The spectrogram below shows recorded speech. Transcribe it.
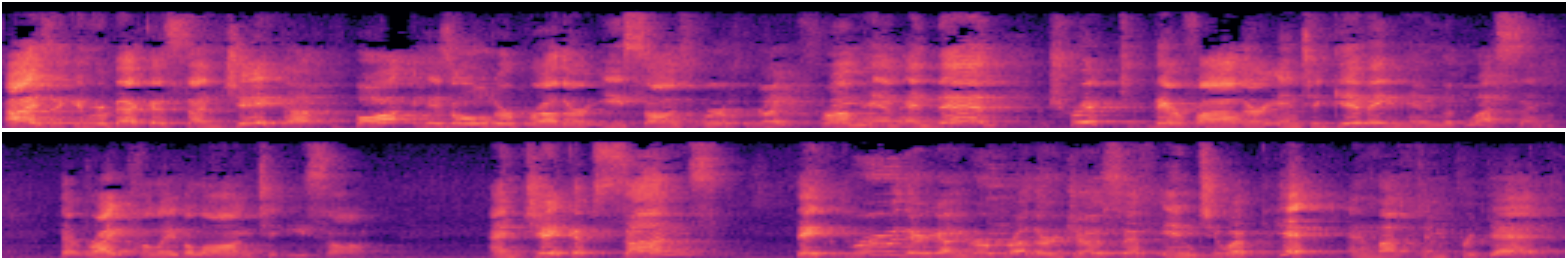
Isaac and Rebekah's son Jacob bought his older brother Esau's birthright from him and then tricked their father into giving him the blessing that rightfully belonged to Esau. And Jacob's sons, they threw their younger brother Joseph into a pit and left him for dead,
